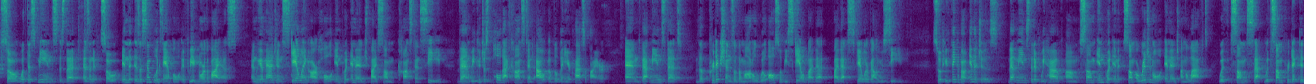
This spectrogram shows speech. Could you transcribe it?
So what this means is that, as, an, so in the, as a simple example, if we ignore the bias, and we imagine scaling our whole input image by some constant c, then we could just pull that constant out of the linear classifier, and that means that the predictions of the model will also be scaled by that, by that scalar value c. So if you think about images, that means that if we have um, some input, Im some original image on the left with some set, with some predicted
